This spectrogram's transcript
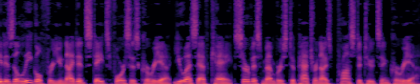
It is illegal for United States Forces Korea USFK service members to patronize prostitutes in Korea.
